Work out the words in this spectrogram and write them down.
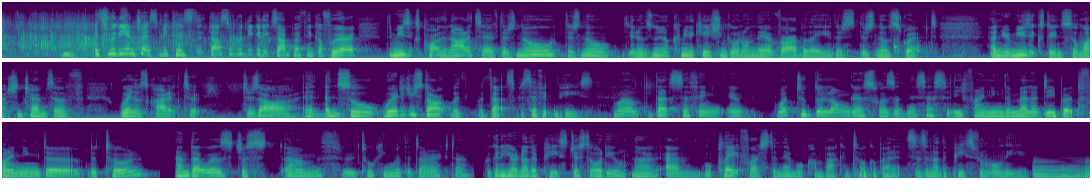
It's really interesting because that's a really good example, I think, of where the music's part of the narrative. There's no, there's no, you know, there's no communication going on there verbally. There's, there's no script, and your music's doing so much in terms of where those characters are. And so, where did you start with with that specific piece? Well, that's the thing. It, what took the longest wasn't necessarily finding the melody, but finding the the tone and that was just um, through talking with the director. We're going to hear another piece, just audio now. Um, we'll play it first and then we'll come back and talk about it. This is another piece from Only You.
